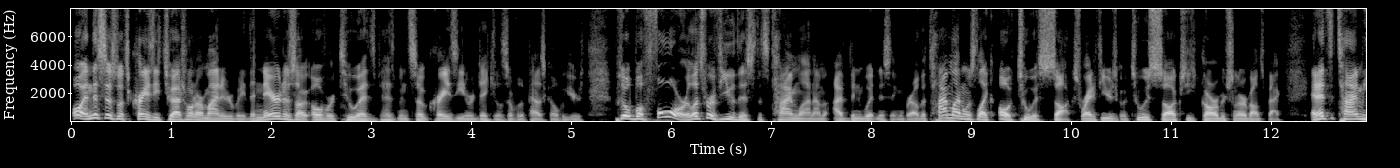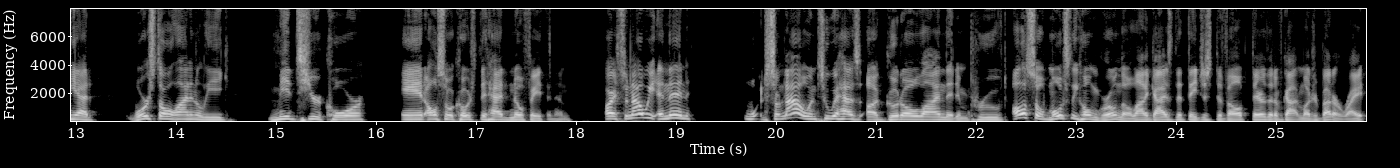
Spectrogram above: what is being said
oh, and this is what's crazy too. I just want to remind everybody the narratives are over Tua has, has been so crazy and ridiculous over the past couple years. So before, let's review this this timeline I'm, I've been witnessing, bro. The mm-hmm. timeline was like, oh, Tua sucks, right? A few years ago, Tua sucks. He's garbage. and never bounce back. And at the time, he had worst O line in the league, mid tier core, and also a coach that had no faith in him. All right, so now we and then so now when Tua has a good O line that improved, also mostly homegrown though, a lot of guys that they just developed there that have gotten much better, right?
